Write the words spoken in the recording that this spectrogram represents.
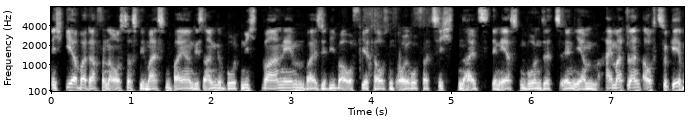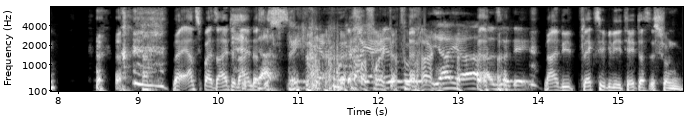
Ich gehe aber davon aus, dass die meisten Bayern dieses Angebot nicht wahrnehmen, weil sie lieber auf 4000 Euro verzichten, als den ersten Wohnsitz in ihrem Heimatland aufzugeben. Na, ernst beiseite, nein, das, das ist. Der ja, ja, also die nein, die Flexibilität, das ist schon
